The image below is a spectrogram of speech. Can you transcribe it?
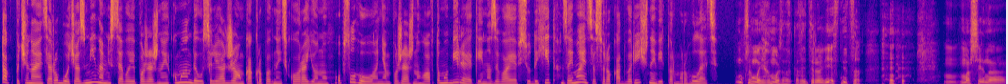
Так починається робоча зміна місцевої пожежної команди у селі Аджамка Кропивницького району. Обслуговуванням пожежного автомобіля, який називає всюди хід, займається 42-річний Віктор Моргулець. Ну, Це моя, можна сказати, ровесниця. Машина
